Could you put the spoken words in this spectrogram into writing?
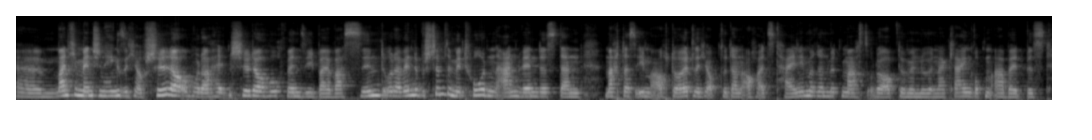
Ähm, manche Menschen hängen sich auch Schilder um oder halten Schilder hoch, wenn sie bei was sind. Oder wenn du bestimmte Methoden anwendest, dann mach das eben auch deutlich, ob du dann auch als Teilnehmerin mitmachst oder ob du, wenn du in einer Kleingruppenarbeit bist,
